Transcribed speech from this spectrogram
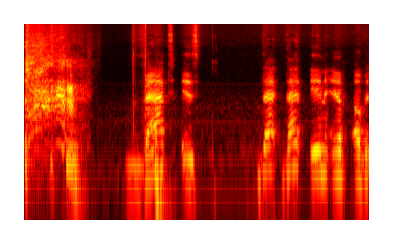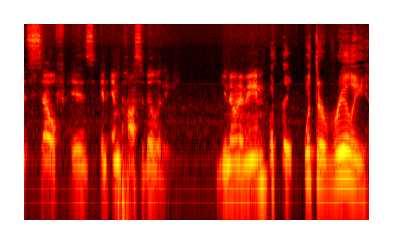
that is that that in of itself is an impossibility. You know what I mean? what they what they're really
